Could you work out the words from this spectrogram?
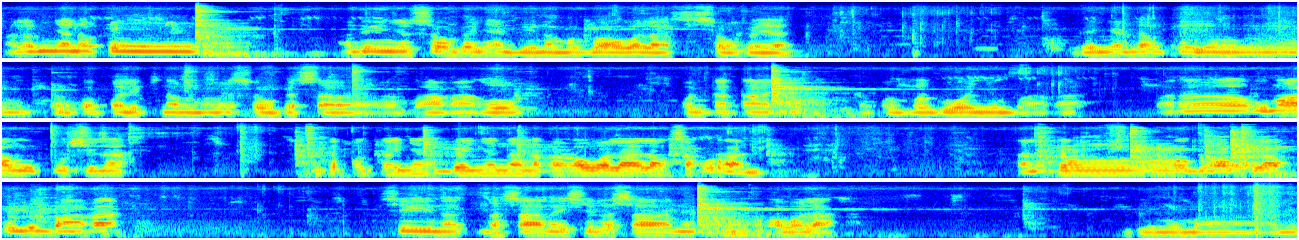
Alam niya na pong ano yun yung soga niya, hindi na magwawala sa soga yan. Ganyan lang po yung pagpapalit ng mga soga sa baka o pagtatalo kapag baguhan yung baka. Para umamo po sila. Kasi kapag ganyan, ganyan na nakakawala lang sa kural, talagang magwawala po yung baka. Kasi na, nasanay sila sa ano, nakakawala. Hindi mo ma, ano,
